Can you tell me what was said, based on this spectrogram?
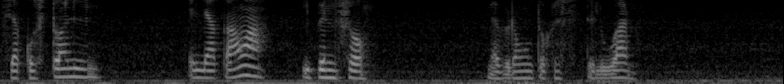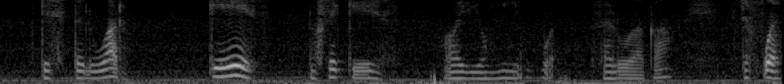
se acostó en, la cama y pensó, me pregunto qué es este lugar, qué es este lugar, qué es, no sé qué es, ay Dios mío, bueno, acá, se fue.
